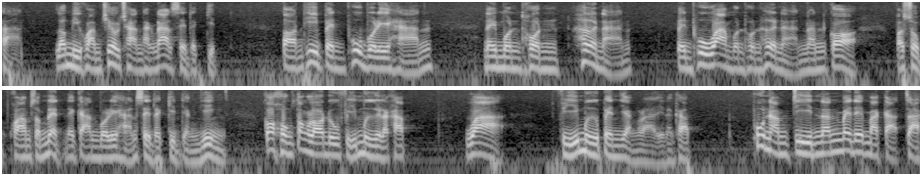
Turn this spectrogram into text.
ศาสตร์ แล้วมีความเชี่ยวชาญทางด้านเศรษฐกิจ ตอนที่เป็นผู้บริหารในมณฑลเฮ่อหนาน เป็นผู้ว่ามณฑลเฮ่อหนานนั้นก็ประสบความสำเร็จในการบริหารเศรษฐกิจอย่างยิ่ง ก็คงต้องรอดูฝีมือแล้วครับ ว่าฝีมือเป็นอย่างไรนะครับ ผู้นำจีนนั้นไม่ได้มาจาก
